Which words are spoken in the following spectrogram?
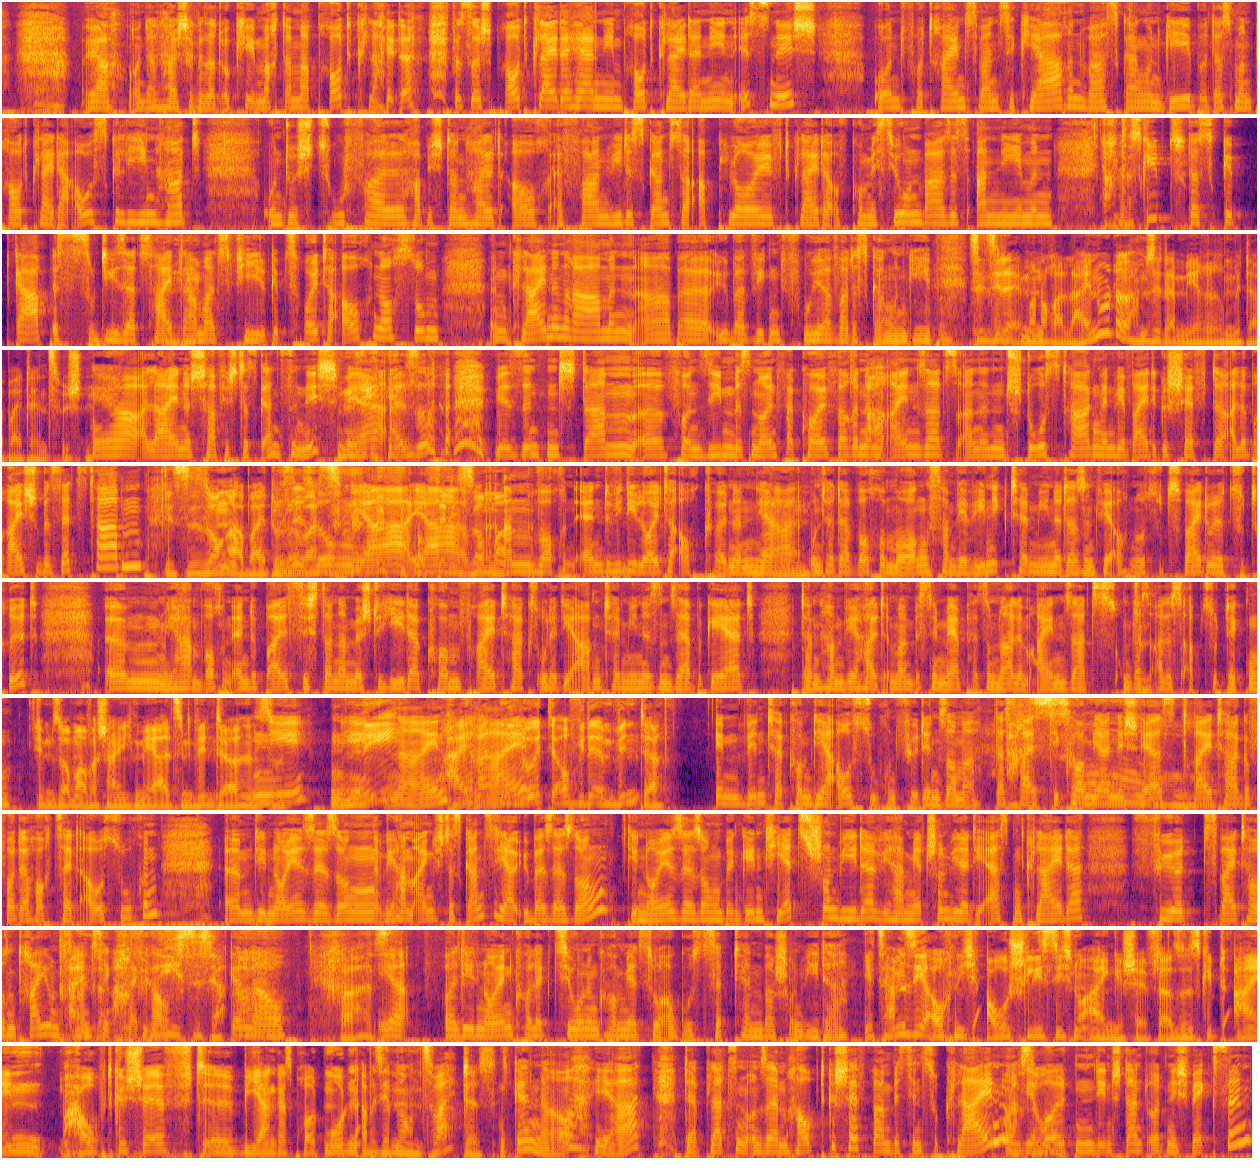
Ja, und dann habe ich dann gesagt, okay, mach doch mal Brautkleider. Was soll ich Brautkleider hernehmen? Brautkleider nähen ist nicht. Und vor 23 Jahren war es gang und gäbe, dass man Brautkleider ausgeliehen hat. Und durch Zufall habe ich dann halt auch erfahren, wie das Ganze abläuft, Kleider auf Kommissionbasis annehmen. Ach, das gibt's? Das gibt gab es zu dieser Zeit Mhm. damals viel. Gibt's heute auch noch so im, kleinen Rahmen, aber überwiegend früher war das gang und gäbe. Sind Sie da immer noch allein oder haben Sie da mehrere Mitarbeiter inzwischen? Ja, alleine schaffe ich das Ganze nicht mehr. Also wir sind ein Stamm äh, von sieben bis neun Verkäuferinnen im Einsatz an den Stoßtagen, wenn wir beide Geschäfte, alle Bereiche besetzt haben. Ist Saisonarbeit oder was? Saison, ja, ja, Sommer. Mhm. am Wochenende, wie die Leute auch können, ja. Unter der Woche morgens haben wir wenig Termine, da sind wir auch nur zu zweit oder zu dritt. Ähm, ja, am Wochenende ballt sich dann, da möchte jeder kommen, freitags oder die Abendtermine sind sehr begehrt. Dann haben wir halt immer ein bisschen mehr Personal im Einsatz, um das alles abzudecken. Im Sommer wahrscheinlich mehr als im Winter. Also- Nee, nee, nein, Heiraten die nein. Leute auch wieder im Winter? Im Winter kommen die ja aussuchen für den Sommer. Das Ach heißt, die so. kommen ja nicht erst drei Tage vor der Hochzeit aussuchen. Ähm, die neue Saison, wir haben eigentlich das ganze Jahr über Saison. Die neue Saison beginnt jetzt schon wieder. Wir haben jetzt schon wieder die ersten Kleider für 2023 Ach, für verkauft. nächstes Jahr. Genau. Ah, krass. Ja, weil die neuen Kollektionen kommen jetzt so August, September schon wieder. Jetzt haben Sie ja auch nicht ausschließlich nur ein Geschäft. Also es gibt ein Hauptgeschäft, äh, Biancas Brautmoden, aber Sie haben noch ein zweites. Genau, ja. Der Platz in unserem Hauptgeschäft war ein bisschen zu klein und Ach wir so. wollten den Standort nicht wechseln.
